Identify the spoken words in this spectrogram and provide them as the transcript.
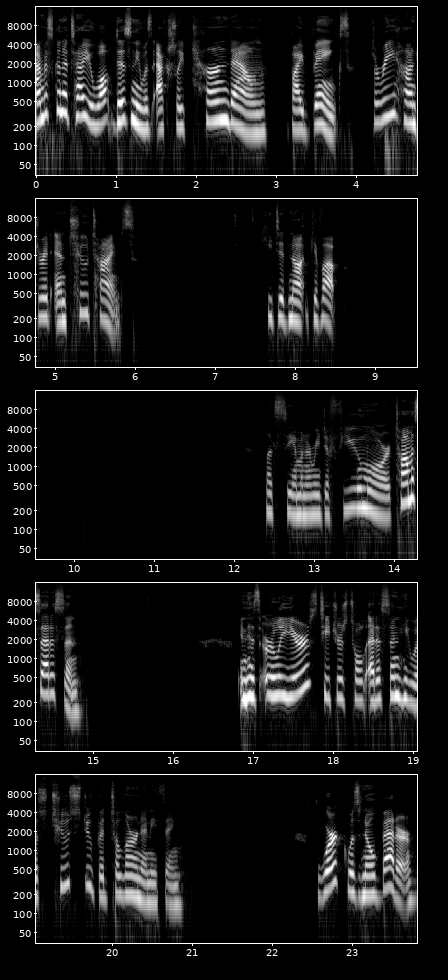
I'm just going to tell you, Walt Disney was actually turned down by banks 302 times. He did not give up. Let's see, I'm going to read a few more. Thomas Edison. In his early years, teachers told Edison he was too stupid to learn anything. Work was no better,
